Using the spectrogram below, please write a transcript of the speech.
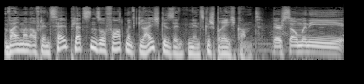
Weil man auf den Zeltplätzen sofort mit Gleichgesinnten ins Gespräch kommt. There's so many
